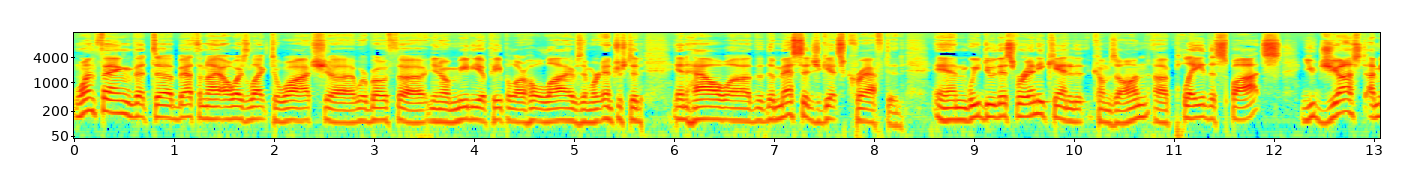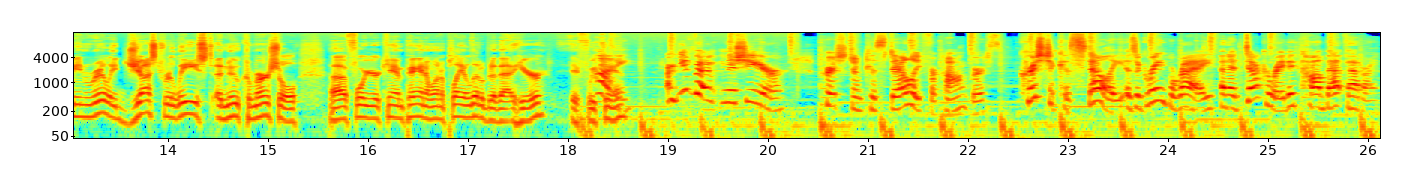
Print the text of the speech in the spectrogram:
One thing that uh, Beth and I always like to watch, uh, we're both uh, you know media people our whole lives, and we're interested in how uh, the, the, message gets crafted. And we do this for any candidate that comes on. Uh, play the spots. You just, I mean, really, just released a new commercial for your campaign. I want to play a little bit of that here, if we Honey, can. Are you voting this year? Christian Castelli for Congress. Christian Castelli is a Green Beret and a decorated combat veteran.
